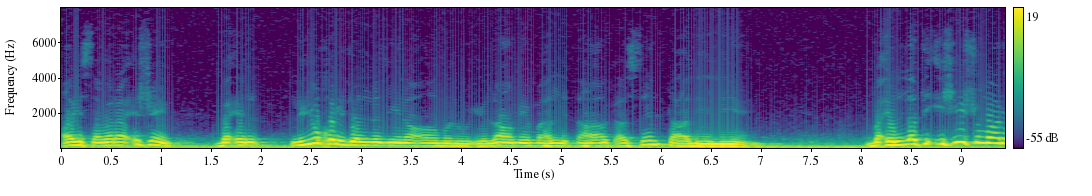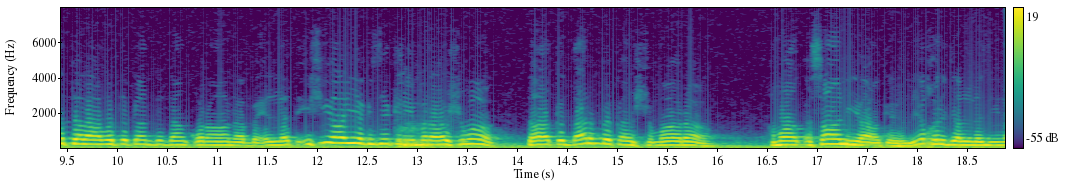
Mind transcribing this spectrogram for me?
آئی سمرہ اشیں لیخرج الذین آمنوا اعلام محل تحاق اسن تعلیلین با علت اشی شمار تلاوت کند دن قرآن با علت اشی آئی ایک ذکری برا شما، تاک در بکن شمارا، ہما کسانی آکے لیخرج الذین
